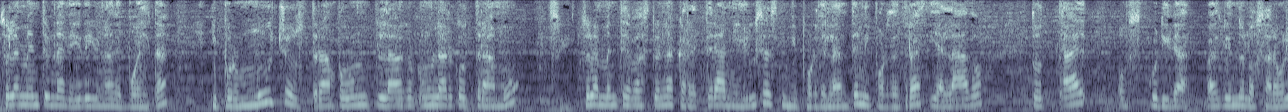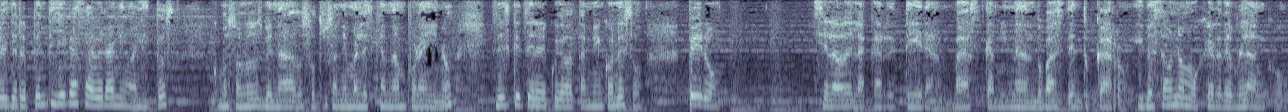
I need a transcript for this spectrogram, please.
solamente una de ida y una de vuelta. Y por muchos tramos, por un largo, un largo tramo, solamente vas tú en la carretera, ni luces ni por delante ni por detrás y al lado total oscuridad. Vas viendo los árboles, de repente llegas a ver animalitos, como son los venados, otros animales que andan por ahí, ¿no? Tienes que tener cuidado también con eso. Pero si al lado de la carretera vas caminando, vas en tu carro y ves a una mujer de blanco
